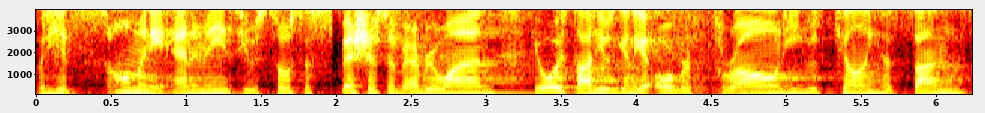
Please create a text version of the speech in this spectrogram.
But he had so many enemies. He was so suspicious of everyone. He always thought he was going to get overthrown. He was killing his sons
